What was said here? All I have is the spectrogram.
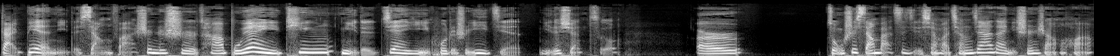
改变你的想法，甚至是他不愿意听你的建议或者是意见、你的选择，而总是想把自己的想法强加在你身上的话，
